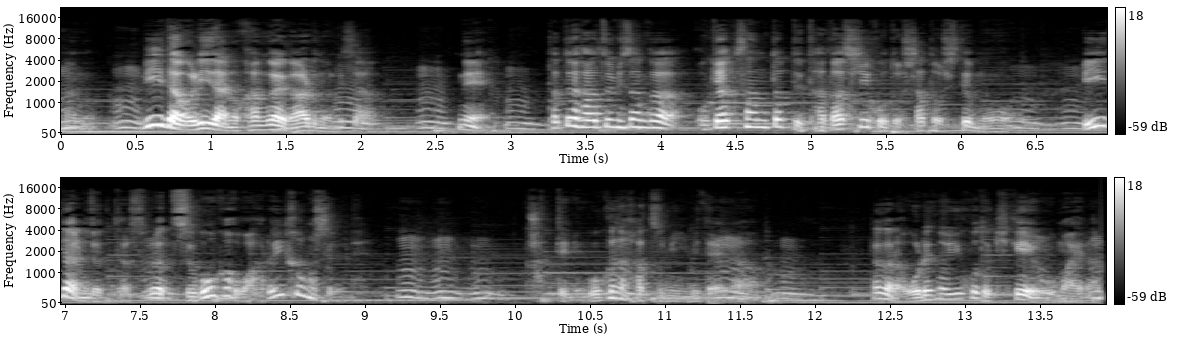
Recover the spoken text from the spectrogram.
あのリーダーはリーダーの考えがあるのにさ、ねたとえ初見さんがお客さんにとって正しいことをしたとしても、リーダーにとってはそれは都合が悪いかもしれない、勝手に動くな初見みたいな、だから俺の言うこと聞けよお前らっ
